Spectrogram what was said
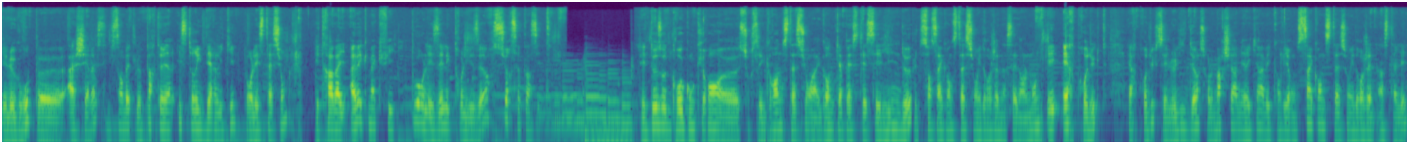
Et le groupe HRS, il semble être le partenaire historique d'Air Liquide pour les stations et travaille avec McPhee pour les électrolyseurs sur certains sites. Les deux autres gros concurrents euh, sur ces grandes stations à grande capacité, c'est Linde, plus de 150 stations hydrogène installées dans le monde, et Air Product. Air Product, c'est le leader sur le marché américain avec environ 50 stations hydrogène installées.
